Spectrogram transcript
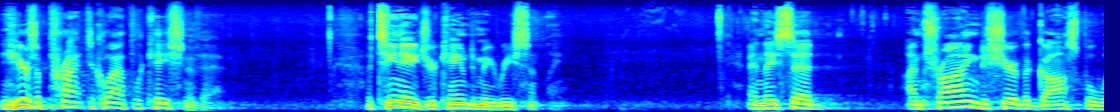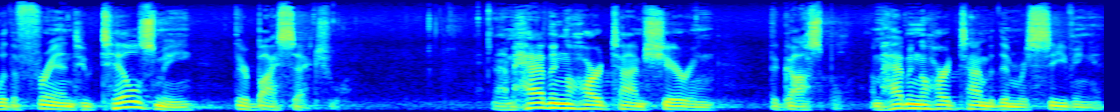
And here's a practical application of that. A teenager came to me recently, and they said, I'm trying to share the gospel with a friend who tells me they're bisexual. And I'm having a hard time sharing the gospel. I'm having a hard time with them receiving it.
